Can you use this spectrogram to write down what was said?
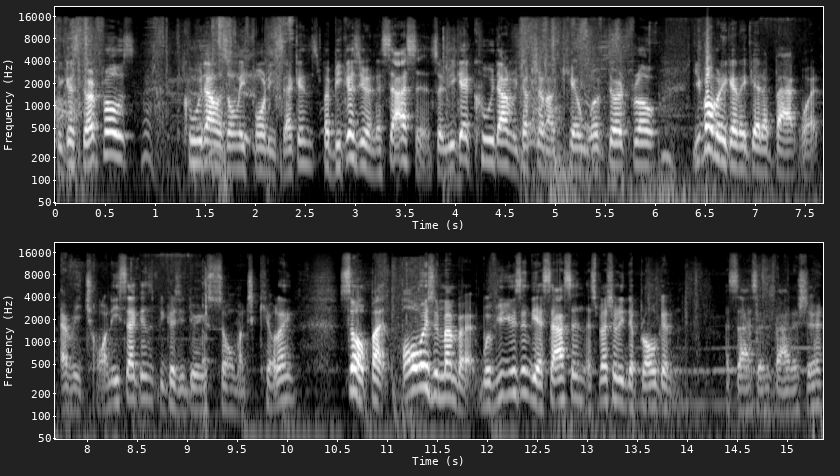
because Dirt Throw's cooldown is only 40 seconds, but because you're an assassin, so if you get cooldown reduction on kill with Dirt Throw, you're probably going to get it back, what, every 20 seconds because you're doing so much killing. So, but always remember, with you using the assassin, especially the broken Assassin Vanisher.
